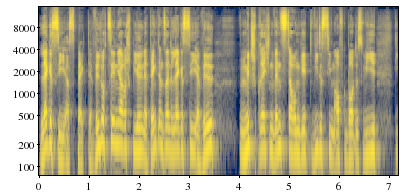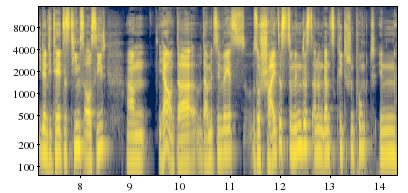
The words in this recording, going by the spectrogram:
Legacy-Aspekt. Er will noch zehn Jahre spielen, er denkt an seine Legacy, er will mitsprechen, wenn es darum geht, wie das Team aufgebaut ist, wie die Identität des Teams aussieht. Ähm, ja, und da, damit sind wir jetzt, so scheint es zumindest, an einem ganz kritischen Punkt in,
